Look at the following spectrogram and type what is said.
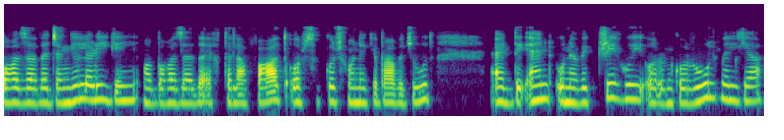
बहुत ज़्यादा जंगें लड़ी गई और बहुत ज़्यादा इख्तलाफात और सब कुछ होने के बावजूद एट द एंड उन्हें विक्ट्री हुई और उनको रूल मिल गया।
